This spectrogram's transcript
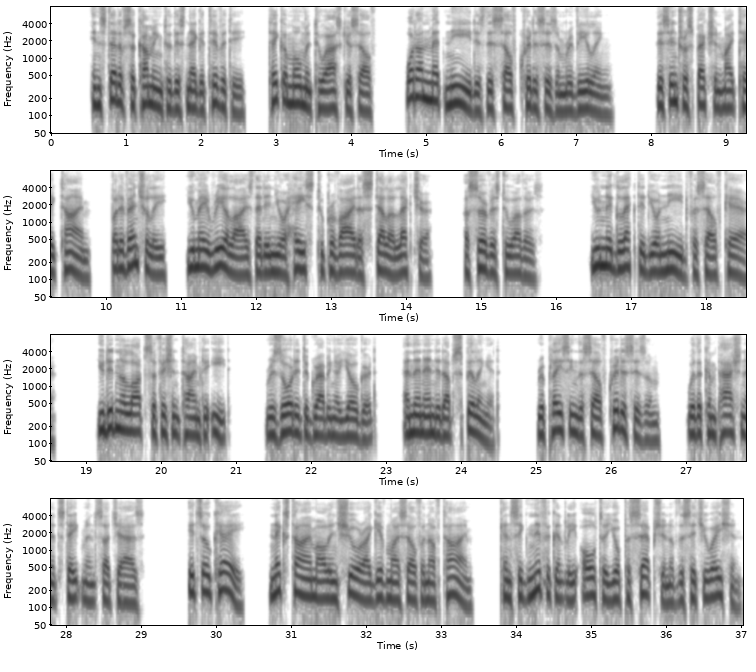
Instead of succumbing to this negativity, take a moment to ask yourself, what unmet need is this self criticism revealing? This introspection might take time, but eventually you may realize that in your haste to provide a stellar lecture, a service to others, you neglected your need for self care. You didn't allot sufficient time to eat, resorted to grabbing a yogurt, and then ended up spilling it, replacing the self criticism with a compassionate statement such as, It's okay, next time I'll ensure I give myself enough time, can significantly alter your perception of the situation.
